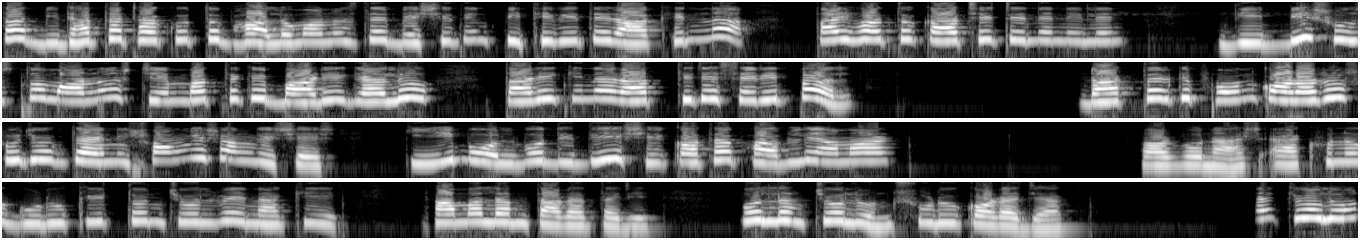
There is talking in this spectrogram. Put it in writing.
তা বিধাতা ঠাকুর তো ভালো মানুষদের বেশি দিন পৃথিবীতে রাখেন না, তাই হয়তো কাছে টেনে নিলেন। দিব্যি সুস্থ মানুষ চেম্বার থেকে বাড়ি গেল, তারই কিনা রাত্রিরে সেরিপাল। ডাক্তারকে ফোন করারও সুযোগ দেয়নি। সঙ্গে সঙ্গে শেষ। কি বলব দিদি, সে কথা ভাবলে আমার সর্বনাশ। এখনও গুরু কীর্তন চলবে নাকি? থামালাম তাড়াতাড়ি। বললাম, চলুন, শুরু করা যাক। হ্যাঁ চলুন।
